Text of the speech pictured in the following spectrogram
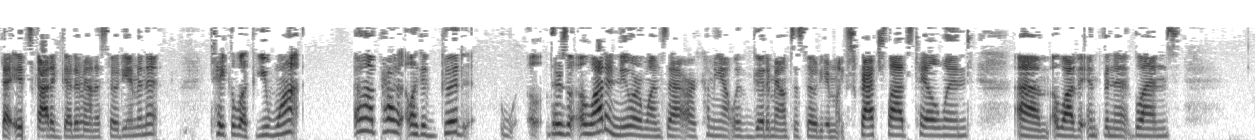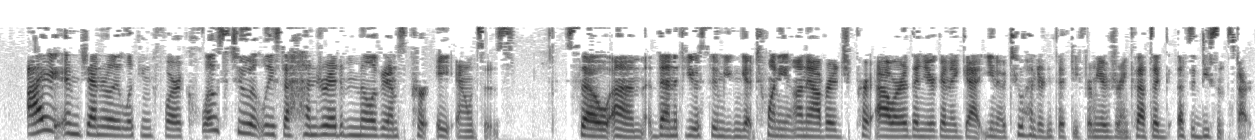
that it's got a good amount of sodium in it. Take a look. You want uh, probably like a good. There's a lot of newer ones that are coming out with good amounts of sodium, like Scratch Labs Tailwind, um, a lot of the Infinit blends. I am generally looking for close to at least 100 milligrams per eight ounces. So um, then if you assume you can get 20 on average per hour, then you're going to get, you know, 250 from your drink. That's a, that's a decent start.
